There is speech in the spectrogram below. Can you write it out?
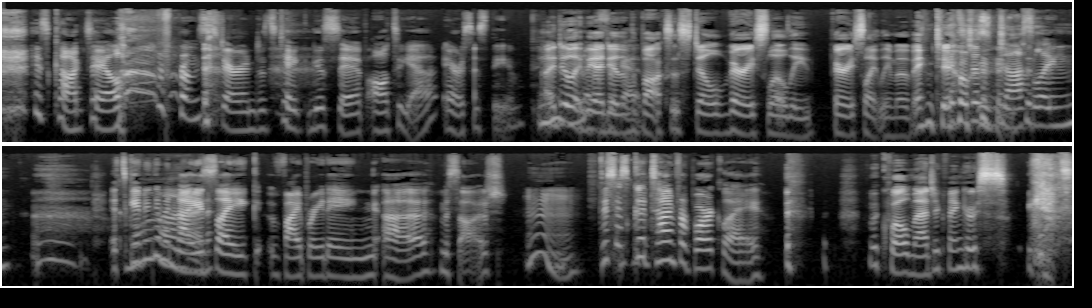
his cocktail from Stern, just taking a sip. All to yeah, Aerith's theme. I do like the Never idea that the box is still very slowly, very slightly moving too. It's just jostling. It's Come giving him a nice, like, vibrating uh massage. Mm. This is good time for Barclay. the Quell magic fingers. Yes.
